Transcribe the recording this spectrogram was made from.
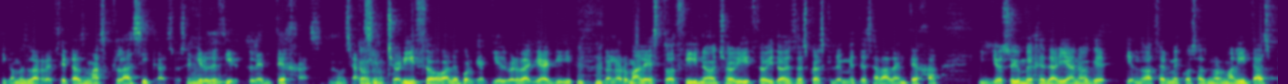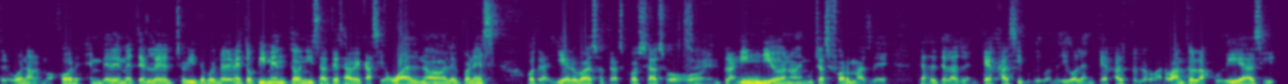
digamos, las recetas más clásicas. O sea, quiero decir, lentejas, ¿no? O sea, sin chorizo, ¿vale? Porque aquí es verdad que aquí lo normal es tocino, chorizo y todas esas cosas que le metes a la lenteja. Y yo soy un vegetariano que tiendo a hacerme cosas normalitas, pero bueno, a lo mejor en vez de meterle el chorizo, pues me le meto pimentón y se te sabe casi igual, ¿no? Le pones otras hierbas, otras cosas, o en plan indio, ¿no? Hay muchas formas de, de, hacerte las lentejas y porque cuando digo lentejas, pues los garbanzos, las judías y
